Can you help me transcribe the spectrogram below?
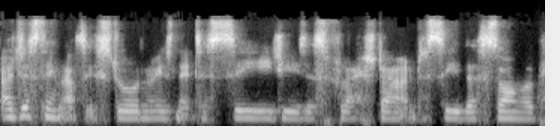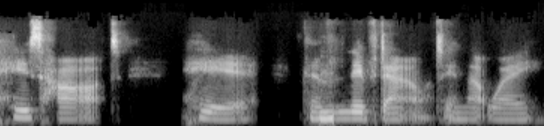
I just think that's extraordinary, isn't it? To see Jesus fleshed out and to see the song of his heart here kind of mm-hmm. lived out in that way.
